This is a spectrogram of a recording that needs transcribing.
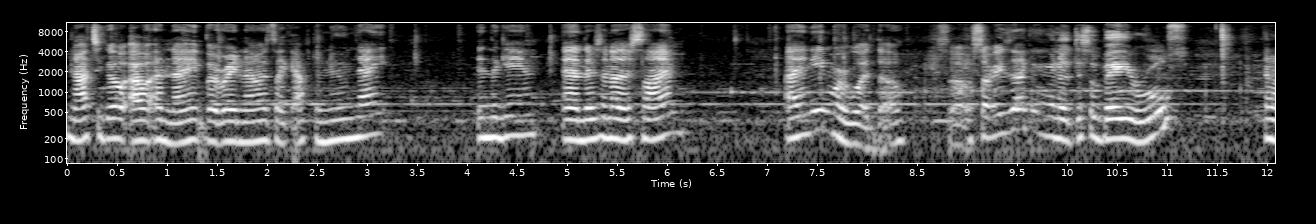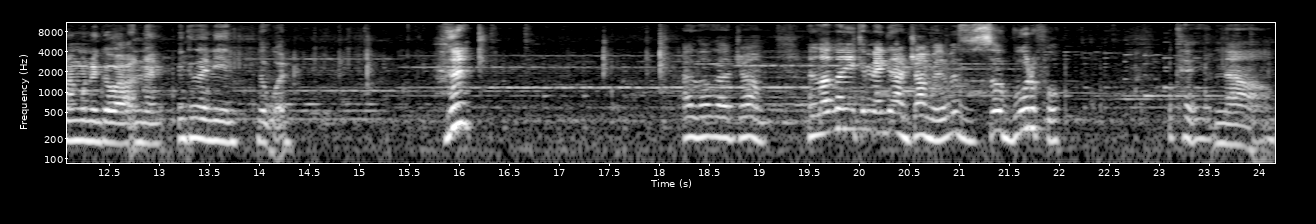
not to go out at night, but right now it's like afternoon night in the game. And there's another slime. I need more wood though. So sorry Zach, I'm gonna disobey your rules. And I'm gonna go out at night because I need the wood. I love that jump. I love that you can make that jump. It was so beautiful. Okay, now.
